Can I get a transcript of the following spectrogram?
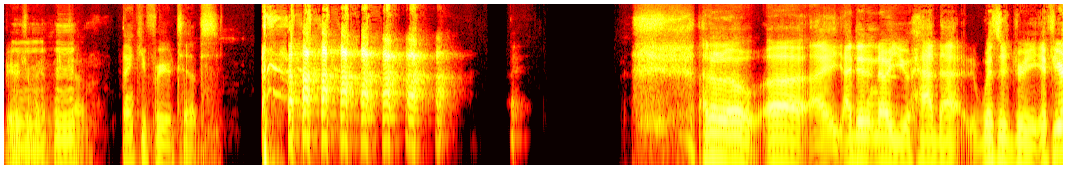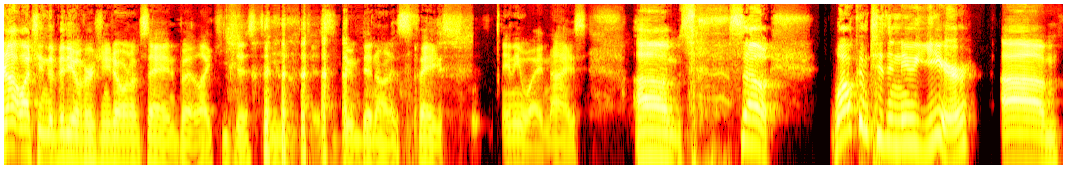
Beards are man Mhm. makeup. Thank you for your tips. I don't know. Uh, I I didn't know you had that wizardry. If you're not watching the video version, you don't know what I'm saying. But like he just he just zoomed in on his face. Anyway, nice. Um, so welcome to the new year. Um,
